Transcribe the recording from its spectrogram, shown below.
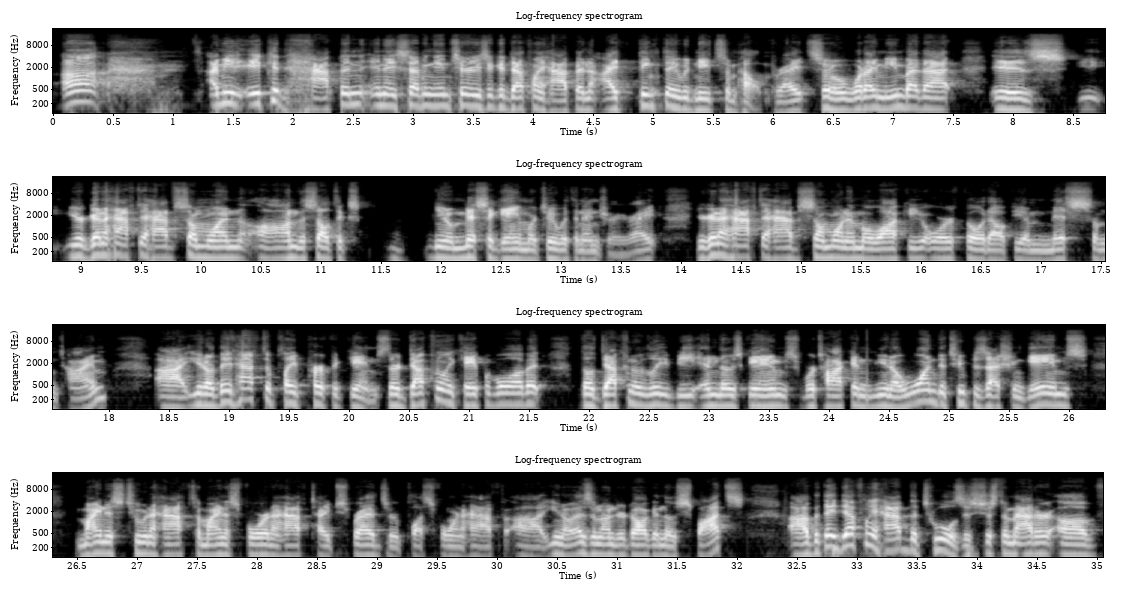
Uh, I mean, it could happen in a seven game series. It could definitely happen. I think they would need some help, right? So, what I mean by that is you're going to have to have someone on the Celtics you know miss a game or two with an injury right? You're going to have to have someone in milwaukee or philadelphia miss some time. Uh, you know they'd have to play perfect games. They're definitely capable of it. They'll definitely be in those games. We're talking you know one to two possession games minus two and a half to minus four and a half type spreads or plus four and a half uh, you know as an underdog in those spots. Uh, but they definitely have the tools. It's just a matter of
